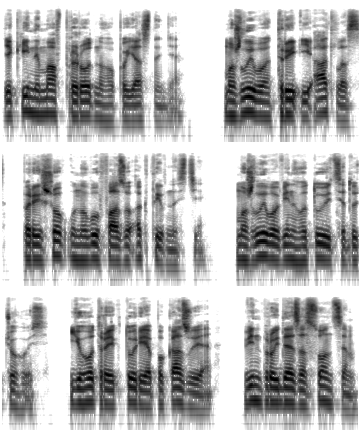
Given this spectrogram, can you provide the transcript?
який не мав природного пояснення? Можливо, 3 і Атлас перейшов у нову фазу активності. Можливо, він готується до чогось. Його траєкторія показує, він пройде за сонцем,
